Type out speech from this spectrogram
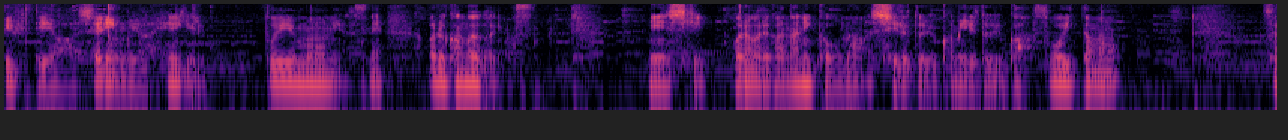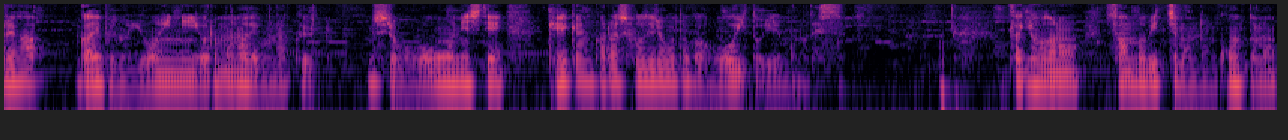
ィフティやシェリングやヘーゲルというものにはですね、ある考えがあります。認識、我々が何かをまあ知るというか見るというか、そういったもの。それが外部の要因によるものではなく、むしろ往々にして経験から生じることが多いというものです。先ほどのサンドウィッチマンのコントの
